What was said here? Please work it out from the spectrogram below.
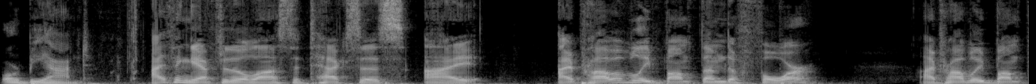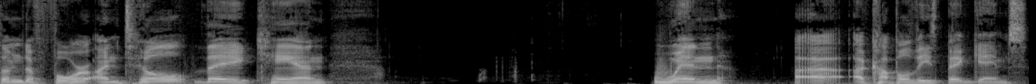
or beyond? I think after the loss to Texas, I I probably bump them to four. I probably bump them to four until they can win uh, a couple of these big games.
